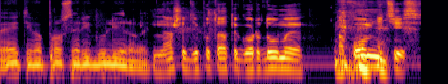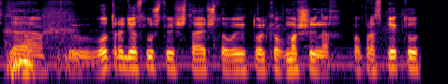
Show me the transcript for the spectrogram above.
эти вопросы регулировать. Наши депутаты Гордумы, опомнитесь, да. Вот радиослушатель считает, что вы только в машинах по проспекту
